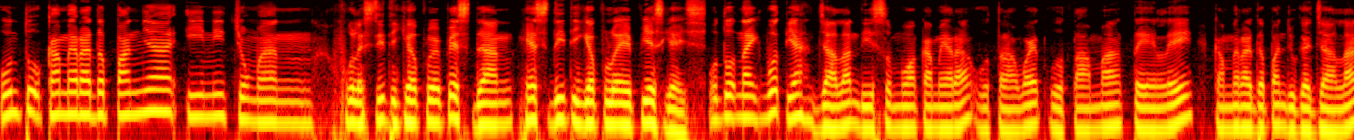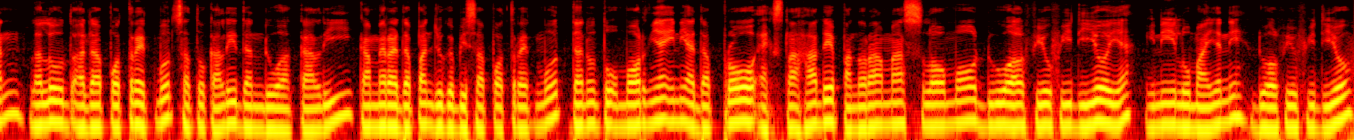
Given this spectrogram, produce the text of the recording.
untuk kamera depannya ini cuman Full HD 30 fps dan HD 30 fps guys. Untuk naik bot ya jalan di semua kamera ultra wide, utama, tele, kamera depan juga jalan. Lalu ada portrait mode satu kali dan dua kali. Kamera depan juga bisa portrait mode dan untuk more-nya ini ada Pro, Extra HD, Panorama, Slow Mo, Dual View Video ya. Ini lumayan nih Dual View Video.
